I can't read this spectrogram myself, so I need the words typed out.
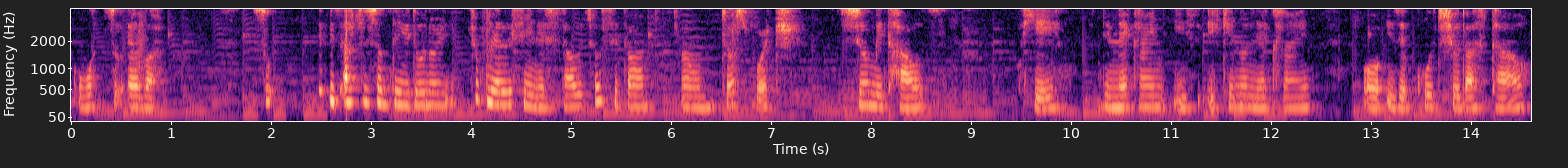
or whatsoever so if it's actually something you don't know you merely seeing a style just sit down and just watch zoom it out okay the neckline is a keno neckline or is a cold shoulder style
